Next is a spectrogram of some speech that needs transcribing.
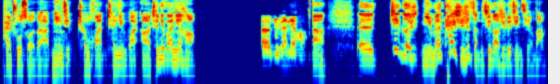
派出所的民警陈欢陈警官啊，陈警官您好。呃，主持人你好。啊，呃，这个你们开始是怎么接到这个警情的？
